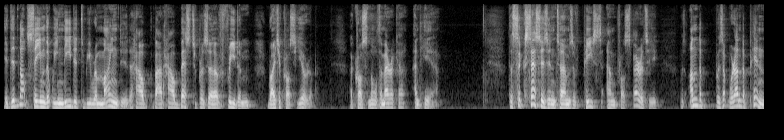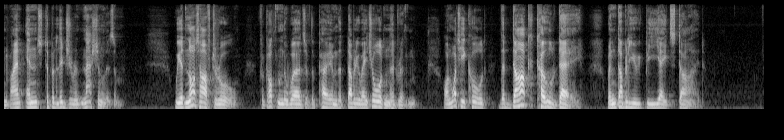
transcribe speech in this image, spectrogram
it did not seem that we needed to be reminded how, about how best to preserve freedom right across Europe, across North America and here. The successes in terms of peace and prosperity was under, was, were underpinned by an end to belligerent nationalism. We had not, after all, forgotten the words of the poem that W.H. Auden had written on what he called the dark, cold day when W.B. Yeats died.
